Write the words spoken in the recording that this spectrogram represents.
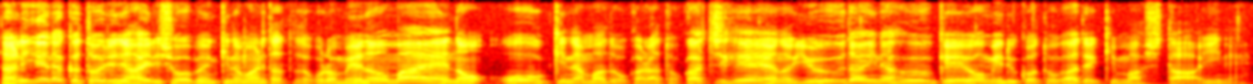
何気なくトイレに入り小便器の前に立ったところ目の前の大きな窓から十勝平野の雄大な風景を見ることができました。いいね。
